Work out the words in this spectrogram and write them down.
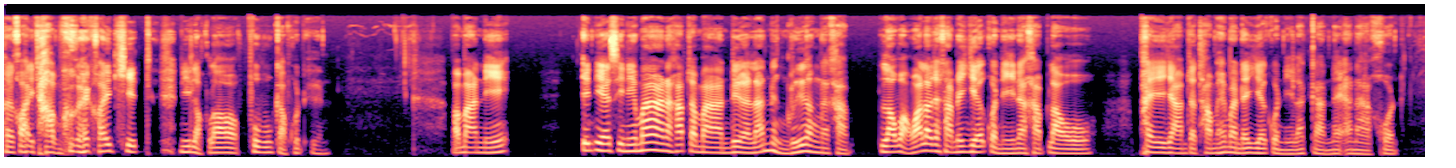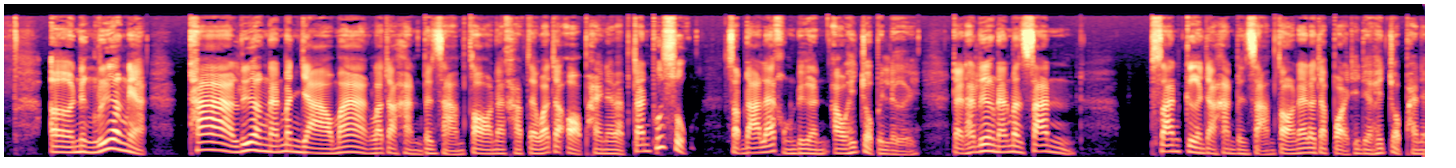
ค่อยๆทำค่อยๆคิด นี่หลอกล่อผู้พุ่กับคนอื่น ประมาณนี้อินเอียร์ซีนีมานะครับ จะมาเดือนละหนึ่งเรื่องนะครับ เราหวังว่าเราจะทำได้เยอะกว่านี้นะครับ เราพยายามจะทำให้มันได้เยอะกว่านี้ละกันในอนาคตเออหนึ่งเรื่องเนี่ยถ้าเรื่องนั้นมันยาวมากเราจะหั่นเป็น 3 ตอนนะครับ แต่ว่าจะออกภายในแบบจันทร์พุธศุกร์สัปดาห์แรกของเดือนเอาให้จบไปเลย แต่ถ้าเรื่องนั้นมันสั้นสั้นเกินจะหั่นเป็น 3 ตอนได้เราจะปล่อยทีเดียวให้จบภายใน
